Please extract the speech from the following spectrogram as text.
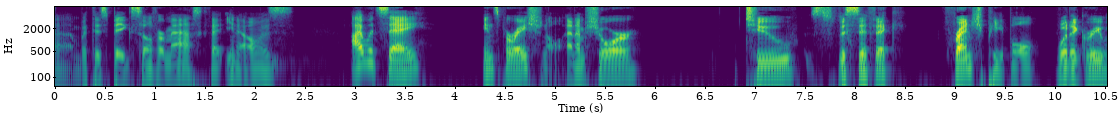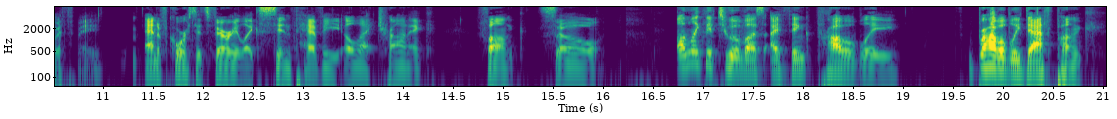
um, with this big silver mask that you know is, I would say, inspirational. And I'm sure two specific French people would agree with me. And of course, it's very like synth heavy electronic funk. So, unlike the two of us, I think probably probably Daft Punk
